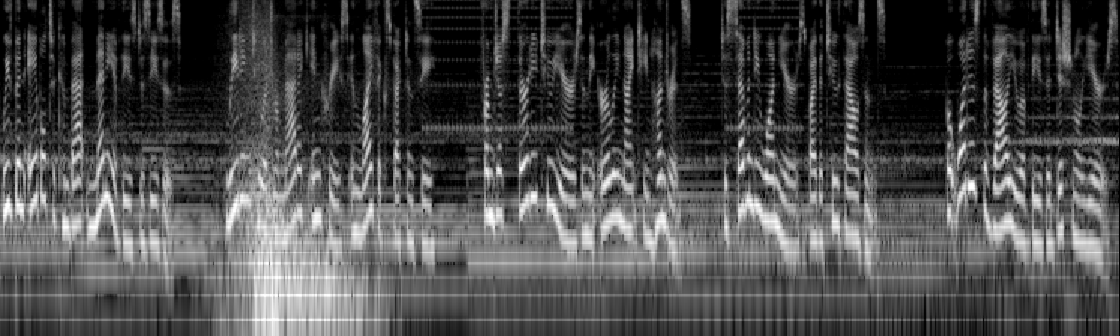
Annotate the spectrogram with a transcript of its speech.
we've been able to combat many of these diseases, leading to a dramatic increase in life expectancy from just 32 years in the early 1900s to 71 years by the 2000s. But what is the value of these additional years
